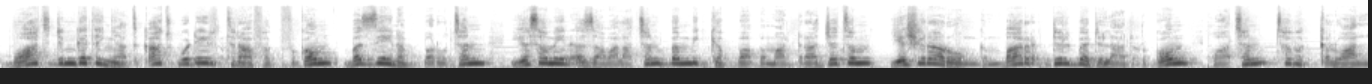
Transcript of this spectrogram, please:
በህወሓት ድንገተኛ ጥቃት ወደ ኤርትራ አፈግፍገው በዚያ የነበሩትን የሰሜን ዕዝ አባላትን በሚገባ በማደራጀትም የሽራሮውን ግንባር ድል በድል አድርጎ ህወሓትን ተበቅሏል።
